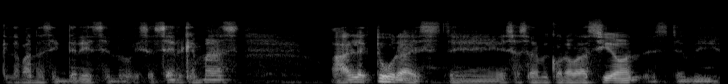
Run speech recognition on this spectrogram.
que la banda se interese y se acerque más a la lectura. Este, esa será mi colaboración, este, mi,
